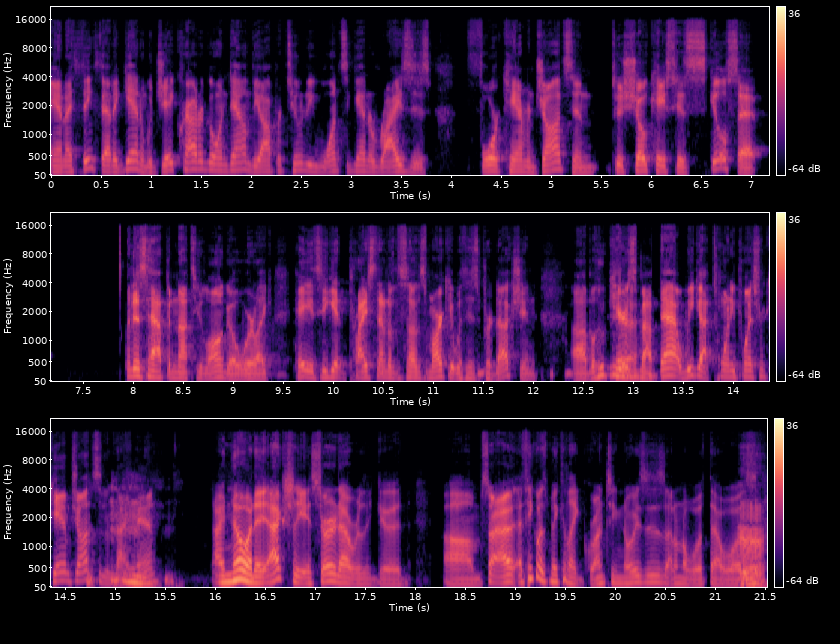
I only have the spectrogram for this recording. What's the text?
And I think that again, with Jay Crowder going down, the opportunity once again arises for Cameron Johnson to showcase his skill set. And this happened not too long ago. We're like, hey, is he getting priced out of the Suns market with his production? Uh, but who cares yeah. about that? We got 20 points from Cam Johnson tonight, man. I know, it actually it started out really good. Um, sorry, I, I, think I was making like grunting noises. I don't know what that was.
